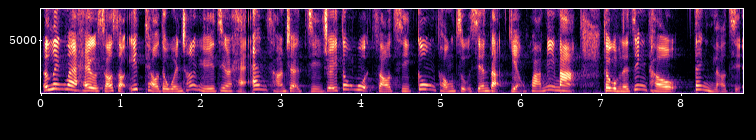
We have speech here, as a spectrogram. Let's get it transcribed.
而另外还有小小一条的文昌鱼，竟然还暗藏着脊椎动物早期共同祖先的演化密码。透过我们的镜头带你了解。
